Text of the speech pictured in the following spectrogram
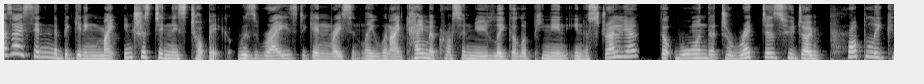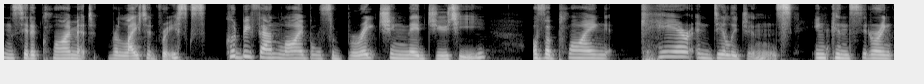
As I said in the beginning, my interest in this topic was raised again recently when I came across a new legal opinion in Australia that warned that directors who don't properly consider climate related risks could be found liable for breaching their duty of applying care and diligence in considering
